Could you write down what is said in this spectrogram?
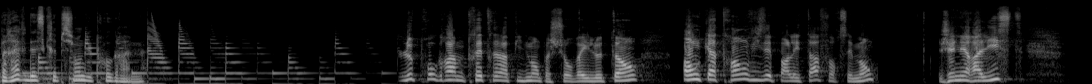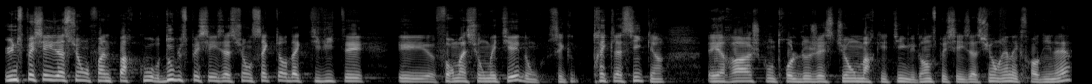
Bref description du programme. Le programme, très très rapidement, parce que je surveille le temps, en 4 ans, visé par l'État forcément, généraliste, une spécialisation en fin de parcours, double spécialisation, secteur d'activité et euh, formation métier, donc c'est très classique, hein, RH, contrôle de gestion, marketing, les grandes spécialisations, rien d'extraordinaire.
